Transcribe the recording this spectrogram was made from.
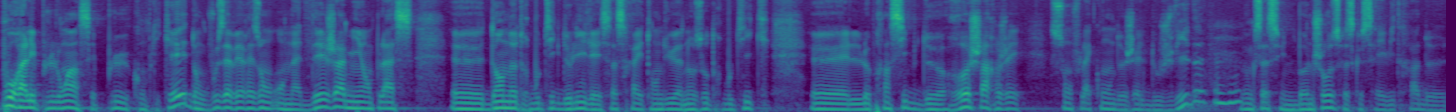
pour aller plus loin, c'est plus compliqué. Donc vous avez raison, on a déjà mis en place dans notre boutique de Lille, et ça sera étendu à nos autres boutiques, euh, le principe de recharger son flacon de gel douche vide. Mhm. Donc ça, c'est une bonne chose parce que ça évitera de,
